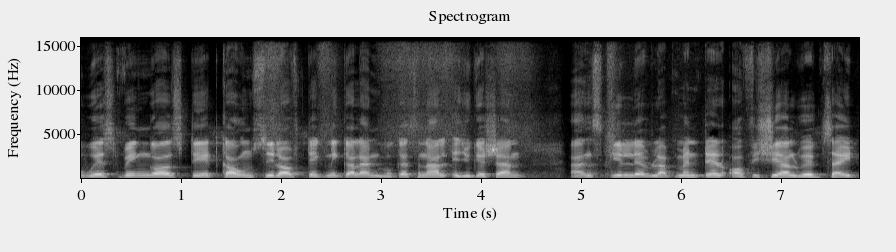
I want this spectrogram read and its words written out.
West Bengal state council of technical and vocational education and skill ডেভেলপমেন্টের official website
